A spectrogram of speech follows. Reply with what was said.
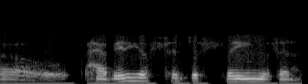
uh, have any offensive thing within us.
